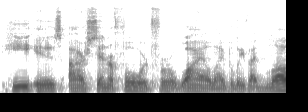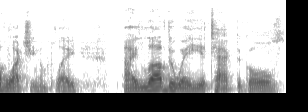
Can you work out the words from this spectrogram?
he is our center forward for a while, I believe. I love watching him play. I love the way he attacked the goals.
